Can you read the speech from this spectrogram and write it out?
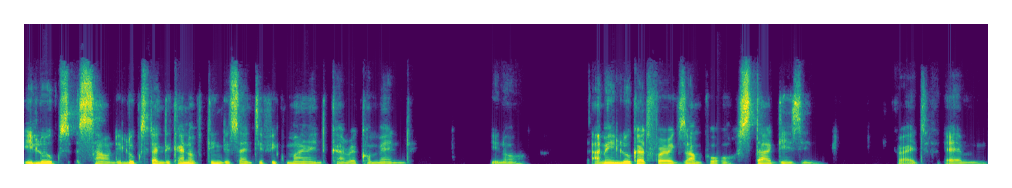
it looks sound. It looks like the kind of thing the scientific mind can recommend. You know, I mean, look at, for example, stargazing, right? Um,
